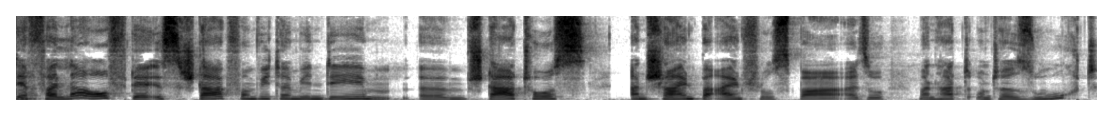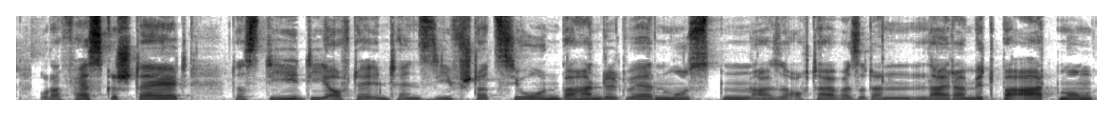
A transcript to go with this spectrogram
der Verlauf, der ist stark vom Vitamin D-Status ähm, anscheinend beeinflussbar. Also man hat untersucht oder festgestellt, dass die, die auf der Intensivstation behandelt werden mussten, also auch teilweise dann leider mit Beatmung,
